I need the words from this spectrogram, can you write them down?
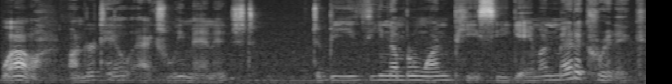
Wow, Undertale actually managed to be the number one PC game on Metacritic.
